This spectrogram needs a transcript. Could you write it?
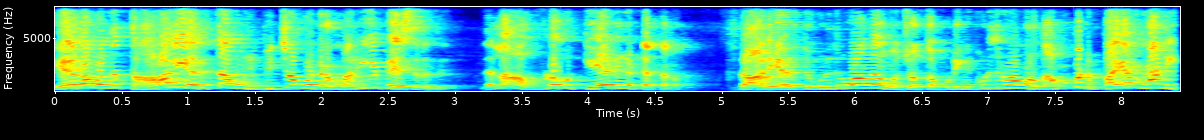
ஏதோ வந்து தாலி அறுத்து அவங்களுக்கு பிச்சை போட்டுற மாதிரியே பேசுறது. இதெல்லாம் அவ்வளவு கேடுகட்டத்தனம். தாலி அறுத்து கொடுத்துருவாங்க உன் சொத்தை பிடிங்கி கொடுத்துருவாங்க உனக்கு அம்பட்டு பயம்னா நீ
